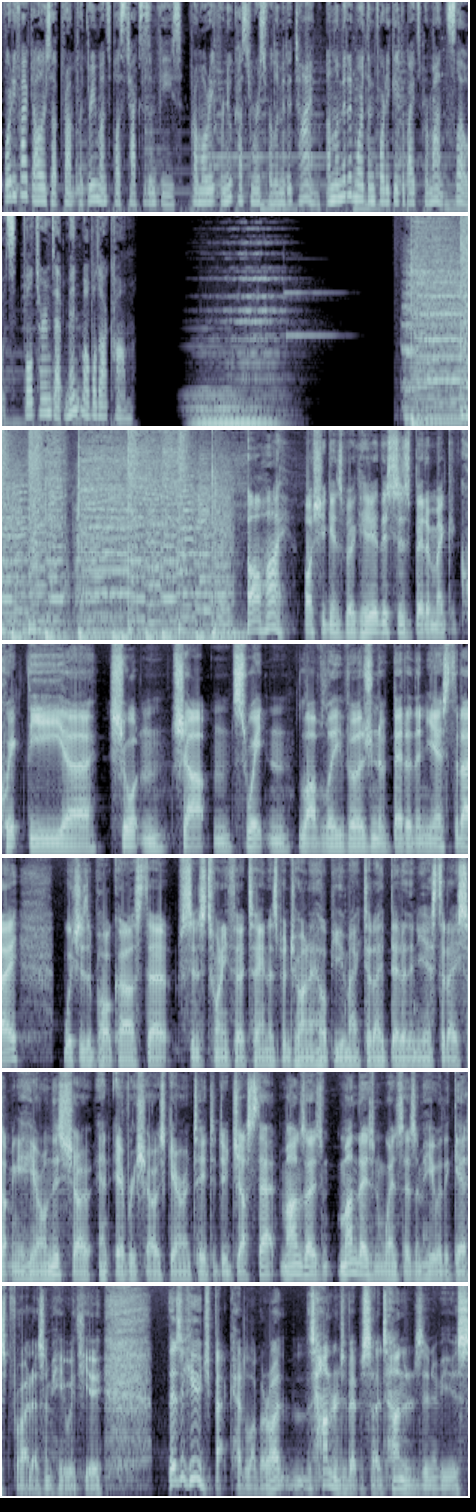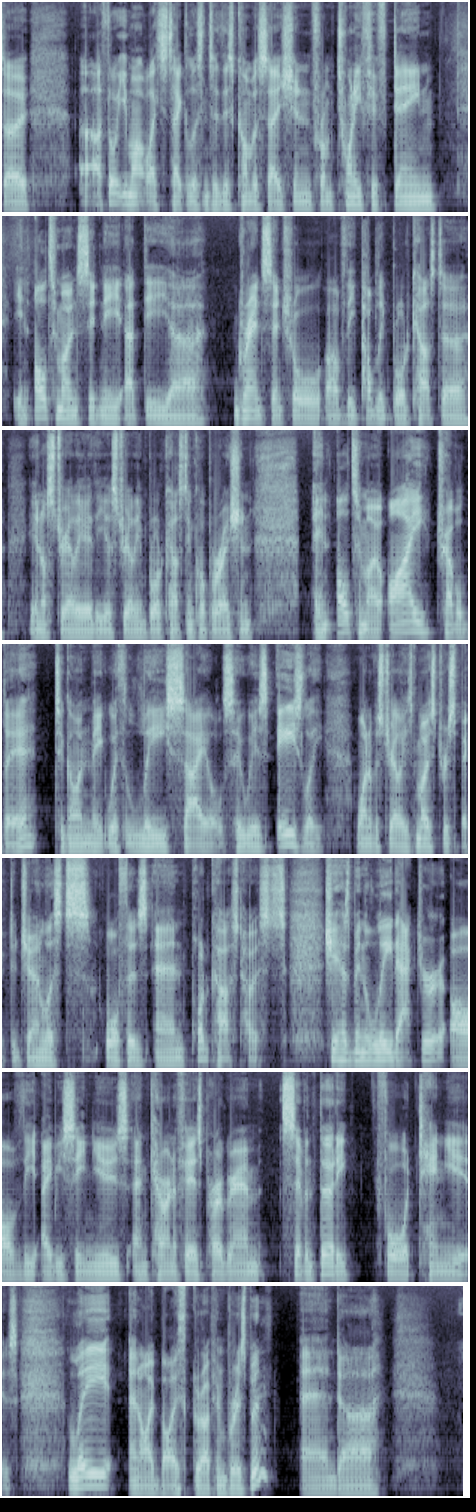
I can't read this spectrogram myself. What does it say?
$45 upfront for three months plus taxes and fees. Promote for new customers for limited time. Unlimited more than 40 gigabytes per month. Slows. Full terms at mintmobile.com. Oh, hi. Osher Günsberg here. This is Better Make It Quick, the uh, short and sharp and sweet and lovely version of Better Than Yesterday, which is a podcast that since 2013 has been trying to help you make today better than yesterday. Something you hear on this show, and every show is guaranteed to do just that. Mondays, Mondays and Wednesdays, I'm here with a guest. Fridays, I'm here with you. There's a huge back catalogue, all right? There's hundreds of episodes, hundreds of interviews. So uh, I thought you might like to take a listen to this conversation from 2015 in Ultimo in Sydney at the uh, Grand Central of the public broadcaster in Australia, the Australian Broadcasting Corporation. In Ultimo, I travelled there to go and meet with Leigh Sales, who is easily one of Australia's most respected journalists, authors, and podcast hosts. She has been the lead actor of the ABC News and Current Affairs program 730 for 10 years. Leigh and I both grew up in Brisbane and uh,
